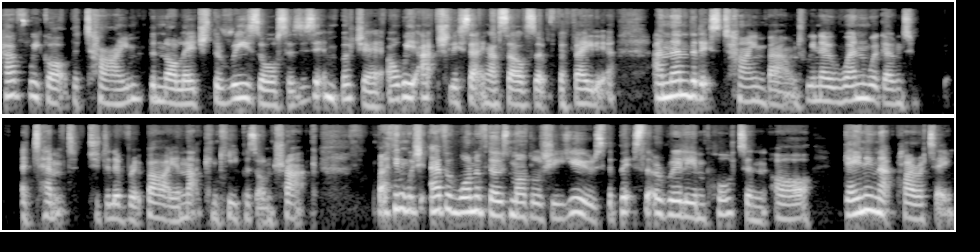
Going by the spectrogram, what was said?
have we got the time, the knowledge, the resources? Is it in budget? Are we actually setting ourselves up for failure? And then that it's time bound. We know when we're going to attempt to deliver it by, and that can keep us on track. But I think whichever one of those models you use, the bits that are really important are gaining that clarity,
